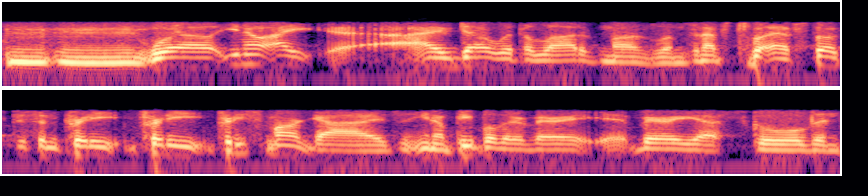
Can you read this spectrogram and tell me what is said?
Hmm Well, you know, I I've dealt with a lot of Muslims, and I've sp- I've spoke to some pretty pretty pretty smart guys. You know, people that are very very uh, schooled, and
